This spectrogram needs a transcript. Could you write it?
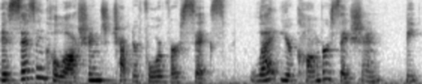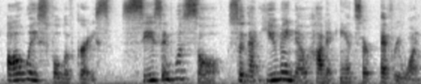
It says in Colossians chapter 4 verse 6, "Let your conversation be always full of grace, seasoned with salt, so that you may know how to answer everyone."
